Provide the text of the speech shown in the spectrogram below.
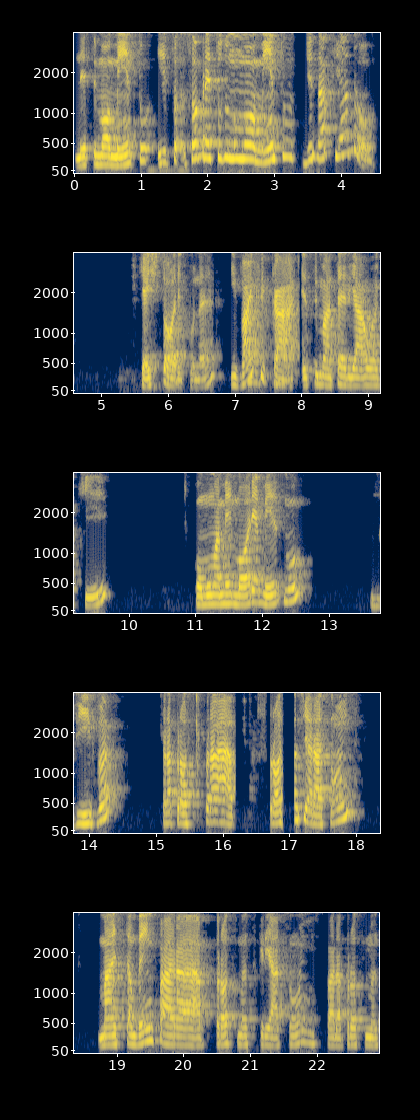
Nesse momento e so, sobretudo num momento desafiador, que é histórico, né? E vai ficar esse material aqui como uma memória mesmo viva para as próximas gerações mas também para próximas criações, para próximas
